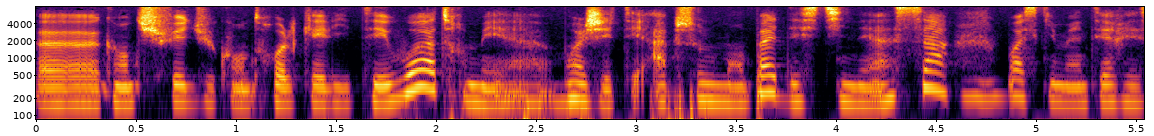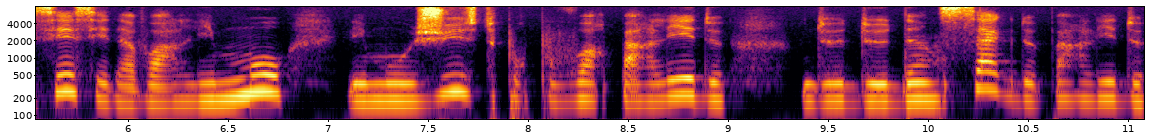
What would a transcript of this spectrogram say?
euh, quand tu fais du contrôle qualité ou autre. Mais euh, moi, j'étais absolument pas destinée à ça. Mhm. Moi, ce qui m'intéressait, c'est d'avoir les mots, les mots justes pour pouvoir parler de de- de- d'un sac, de parler de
